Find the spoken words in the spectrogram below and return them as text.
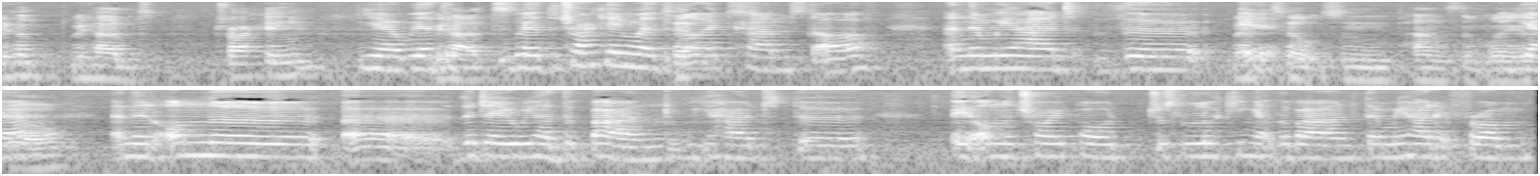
we had we had tracking, yeah, we had, We the, had we had the tracking, we had the tilts. glide cam stuff, and then we had the we had it- tilts and pans, didn't we? yeah, As well. and then on the uh, the day we had the band, we had the it on the tripod, just looking at the band. Then we had it from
